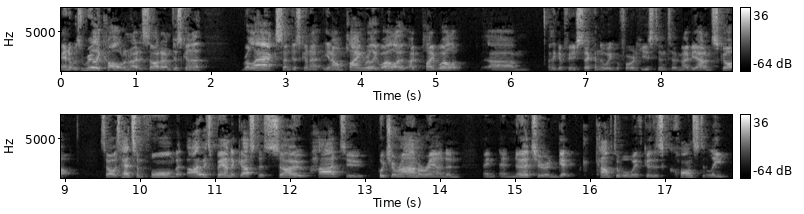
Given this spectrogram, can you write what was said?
And it was really cold, and I decided I'm just going to relax. I'm just going to, you know, I'm playing really well. I, I played well at, um, I think I finished second the week before at Houston to maybe Adam Scott. So I was had some form, but I always found Augusta so hard to put your arm around and, and, and nurture and get comfortable with because it's constantly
